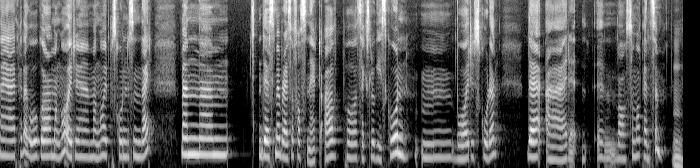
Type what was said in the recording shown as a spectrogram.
Jeg er pedagog og mange år, mange år på skolen liksom der. Men eh, det som jeg blei så fascinert av på sexologiskolen, mm, vår skole, det er uh, hva som var pensum. Mm.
